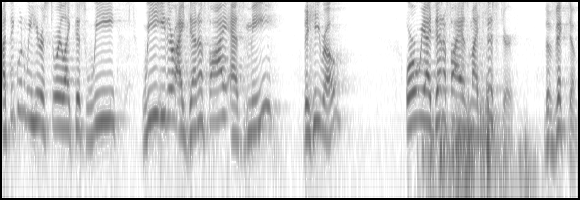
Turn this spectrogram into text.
I think when we hear a story like this, we we either identify as me, the hero, or we identify as my sister, the victim.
